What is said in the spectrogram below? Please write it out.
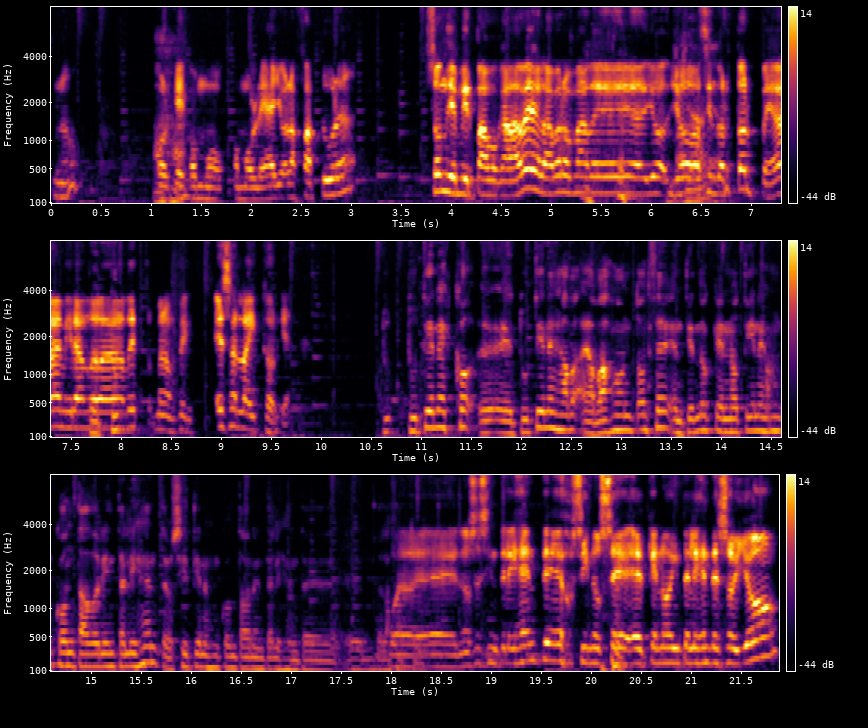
¿no? Porque como, como lea yo la factura, son 10.000 pavos cada vez, la broma de yo, haciendo el torpe, ¿eh? mirando la, de esto. Bueno, en fin, esa es la historia. Tú, tienes, eh, eh, tú tienes abajo entonces, entiendo que no tienes un contador inteligente o sí tienes un contador inteligente de la Pues no sé si inteligente o si no sé, el que no es inteligente soy yo.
